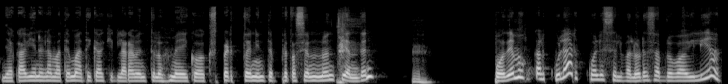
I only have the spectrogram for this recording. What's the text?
y acá viene la matemática que claramente los médicos expertos en interpretación no entienden, podemos calcular cuál es el valor de esa probabilidad.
